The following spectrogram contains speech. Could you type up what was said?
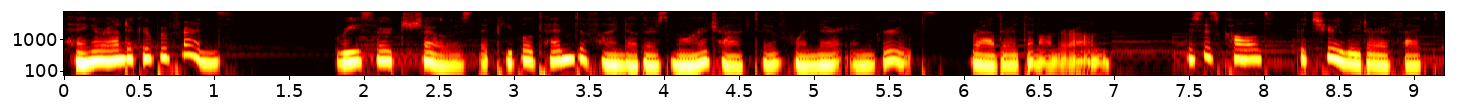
hang around a group of friends. Research shows that people tend to find others more attractive when they're in groups rather than on their own. This is called the cheerleader effect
